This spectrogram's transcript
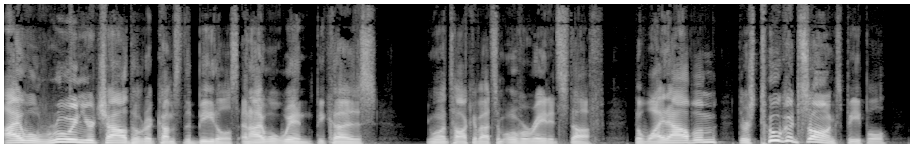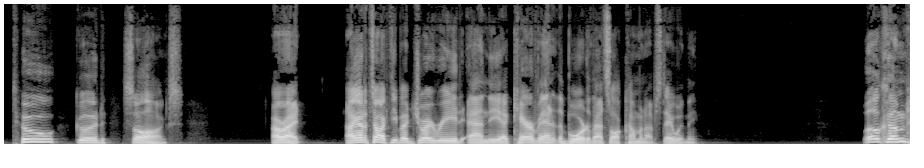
I will ruin your childhood when it comes to the Beatles, and I will win because you want to talk about some overrated stuff. The White Album, there's two good songs, people. Two good songs. All right. I got to talk to you about Joy Reid and the uh, caravan at the border. That's all coming up. Stay with me. Welcome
